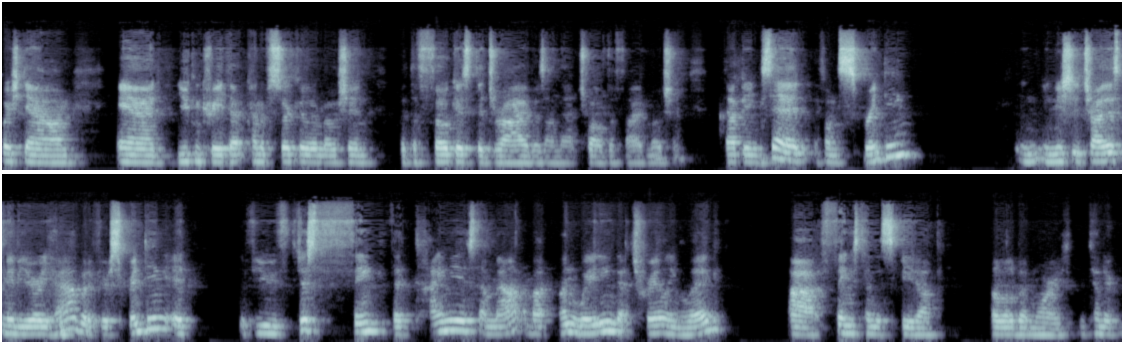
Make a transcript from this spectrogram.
push down and you can create that kind of circular motion, but the focus, the drive is on that 12 to 5 motion. That being said, if I'm sprinting, should try this, maybe you already have, but if you're sprinting, it if you just think the tiniest amount about unweighting that trailing leg, uh, things tend to speed up a little bit more. You tend to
